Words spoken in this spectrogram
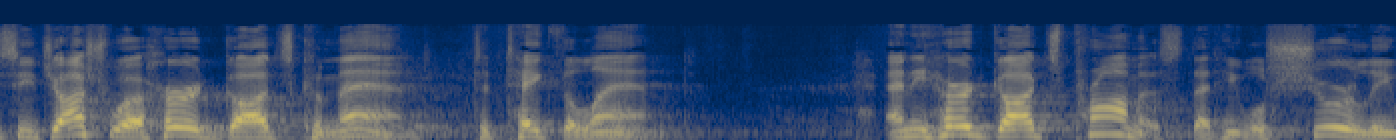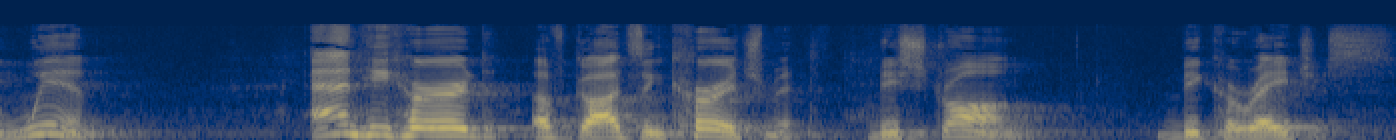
see, Joshua heard God's command to take the land, and he heard God's promise that he will surely win. And he heard of God's encouragement be strong, be courageous.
